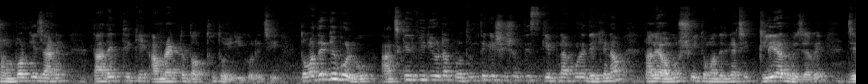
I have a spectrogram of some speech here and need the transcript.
সম্পর্কে জানে, তাদের থেকে আমরা একটা তথ্য তৈরি করেছি। তোমাদেরকে বলব, আজকের ভিডিওটা প্রথম থেকে শেষ অব্দি স্কিপ না করে দেখে নাও, তাহলে অবশ্যই তোমাদের কাছে ক্লিয়ার হয়ে যাবে যে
